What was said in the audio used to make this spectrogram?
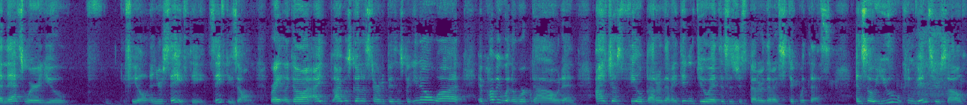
And that's where you feel in your safety safety zone right? Like oh i i was going to start a business but you know what? It probably wouldn't have worked out and i just feel better that i didn't do it. This is just better that i stick with this. And so you convince yourself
